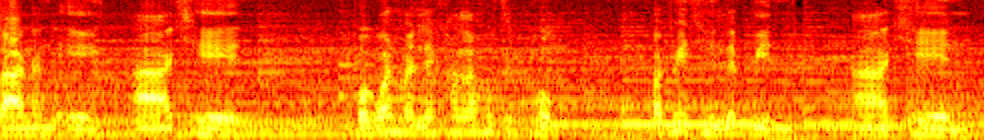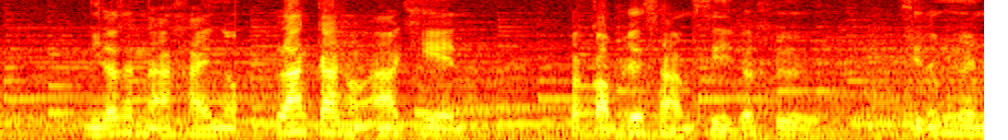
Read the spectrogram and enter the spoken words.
ตาร์นั่นเอง อาเคนโปเกมอนหมายเลข566 ประเภทหินและบิน อาเคนมีลักษณะคล้ายนก ร่างกายของอาเคนประกอบไปด้วยสามสีก็คือ สีน้ำเงิน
